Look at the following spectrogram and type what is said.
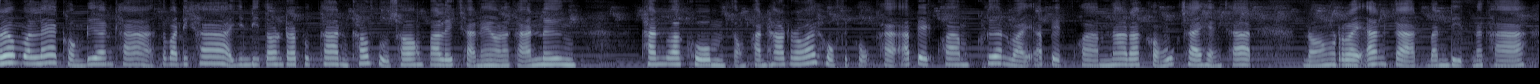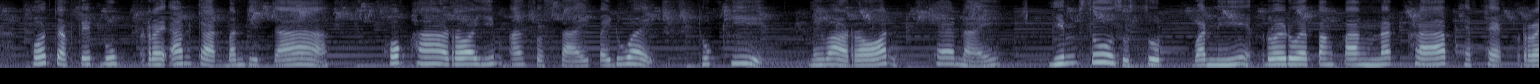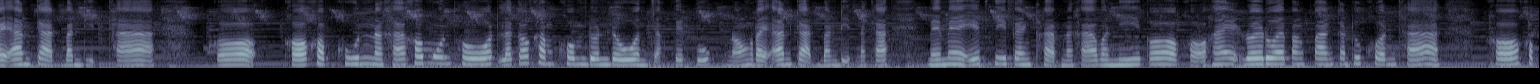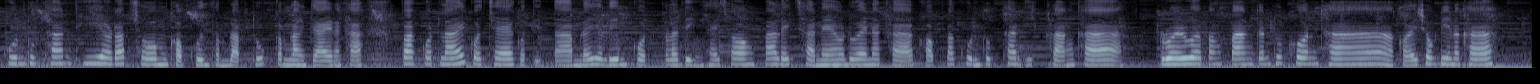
เริ่มวันแรกของเดือนค่ะ สวัสดีค่ะ ยินดีต้อนรับทุกท่านเข้าสู่ช่องปาเล็กชาแนลนะคะ1ธันวาคม 2566 ค่ะ อัปเดตความเคลื่อนไหว อัปเดตความน่ารักของลูกชายแห่งชาติ น้องไรอันกาดบัณฑิตนะคะ โพสต์จาก Facebook ไรอันกาดบัณฑิตจ้า พกพารอยยิ้มอันสดใสไปด้วย ทุกที่ไม่ว่าร้อน แค่ไหน ยิ้มสู้สุดๆ วันนี้รวยๆ ปังๆ นะครับแฮชแท็กไรอันกาดบัณฑิตค่ะ ก็ขอขอบคุณนะคะ ข้อมูลโพสต์ แล้วก็คำคมโดนๆ จาก Facebook น้องไรอันกาดบัณฑิตนะคะ แม่แม่ๆ FC แฟนคลับนะคะ วันนี้ก็ขอให้รวยๆ ปังๆ กันทุกคนค่ะ ขอขอบคุณทุกท่านที่รับชมขอบคุณสำหรับทุกกำลังใจนะคะ ฝากกดไลค์กดแชร์กดติดตาม และอย่าลืมกดกระดิ่งให้ช่องป้าเล็กชาแนลด้วยนะคะ ขอบพระคุณทุกท่านอีกครั้งค่ะรวยๆปังๆ กันทุกคนค่ะ ขอให้โชคดีนะคะ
